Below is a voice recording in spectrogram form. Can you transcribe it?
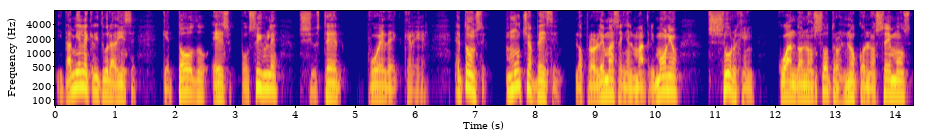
Y también la escritura dice que todo es posible si usted puede creer. Entonces, muchas veces los problemas en el matrimonio surgen cuando nosotros no conocemos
